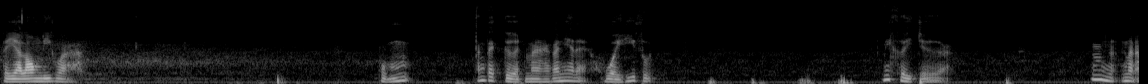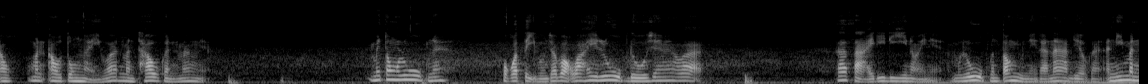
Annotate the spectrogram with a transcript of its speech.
แต่อย่าลองดีกว่า ผมตั้งแต่เกิดมาก็เนี่ยแหละห่วยที่สุด ไม่เคยเจอมันมันเอา มันเอาตรงไหนว่ามันเท่ากันมั่งเนี่ย ไม่ต้องรูปนะ ปกติผมจะบอกว่าให้รูปดูใช่ไหมว่า ถ้าสายดีๆหน่อยเนี่ยรูปมันต้องอยู่ในระนาบเดียวกัน อันนี้มัน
